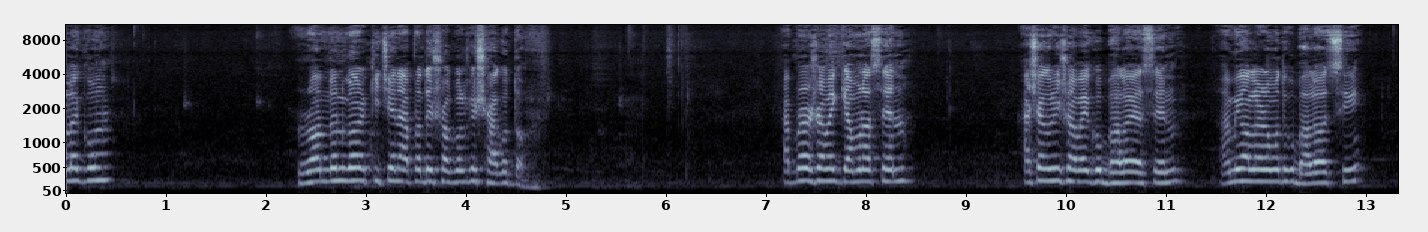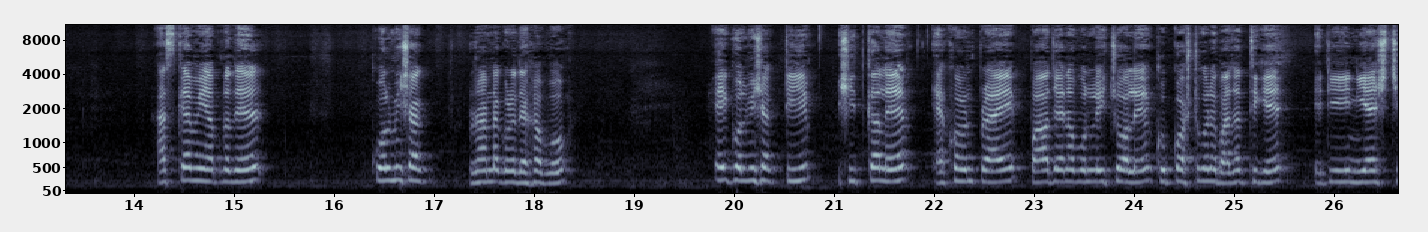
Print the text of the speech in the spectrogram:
আলাইকুম। রন্ধনগড় কিচেন আপনাদের সকলকে স্বাগতম। আপনারা সবাই কেমন আছেন? আশা করি সবাই খুব ভালো আছেন। আমি আল্লাহর মধ্যে খুব ভালো আছি। আজকে আমি আপনাদের কলমি শাক রান্না করে দেখাবো। এই কলমি শাকটি শীতকালে এখন প্রায় পাওয়া যায় না বললেই চলে। খুব কষ্ট করে বাজার থেকে এটি নিয়ে আসছি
